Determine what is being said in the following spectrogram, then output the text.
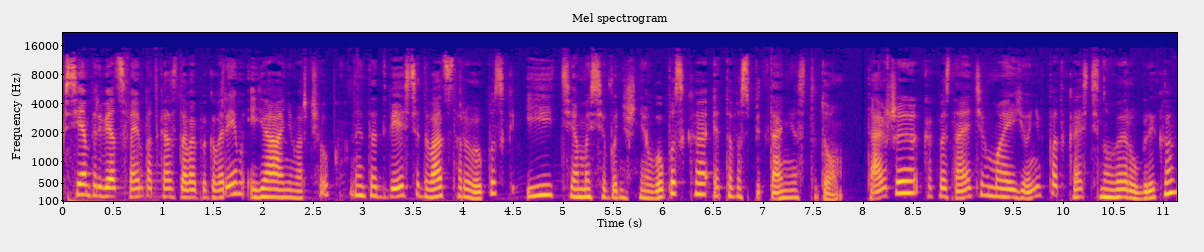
Всем привет, с вами подкаст «Давай поговорим» и я Аня Марчук. Это 222 выпуск, и тема сегодняшнего выпуска – это воспитание стыдом. Также, как вы знаете, в мае-июне в подкасте новая рубрика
